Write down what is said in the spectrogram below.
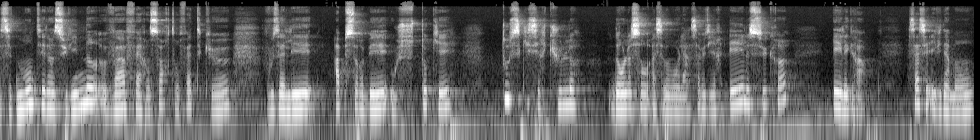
cette montée d'insuline va faire en sorte en fait que vous allez absorber ou stocker tout ce qui circule dans le sang à ce moment-là. Ça veut dire et le sucre et les gras. Ça, c'est évidemment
